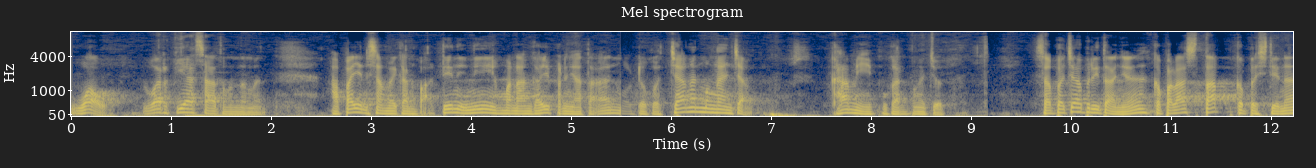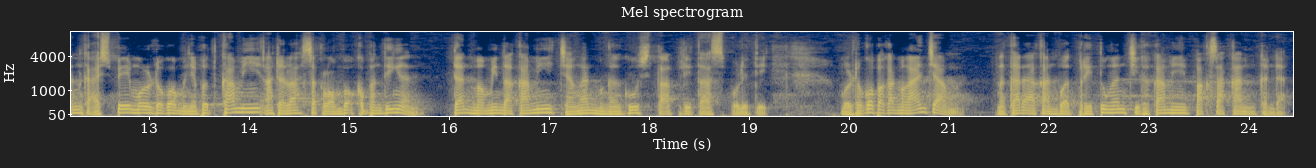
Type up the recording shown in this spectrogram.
Wow, luar biasa, teman-teman. Apa yang disampaikan Pak Din ini menanggapi pernyataan Muldoko, jangan mengancam, kami bukan pengecut. Saya baca beritanya, Kepala Staf Kepresidenan KSP Muldoko menyebut kami adalah sekelompok kepentingan dan meminta kami jangan mengganggu stabilitas politik. Muldoko bahkan mengancam negara akan buat perhitungan jika kami paksakan kendak.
